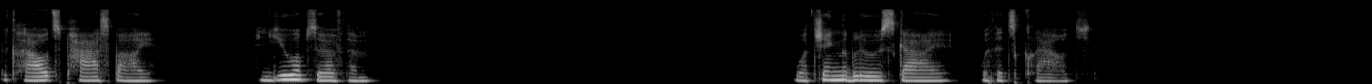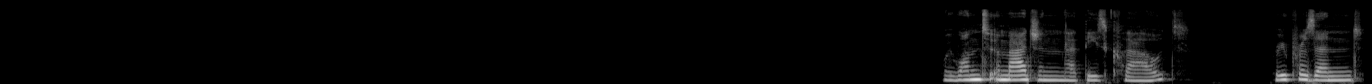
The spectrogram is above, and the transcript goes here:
The clouds pass by and you observe them. Watching the blue sky with its clouds. We want to imagine that these clouds represent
